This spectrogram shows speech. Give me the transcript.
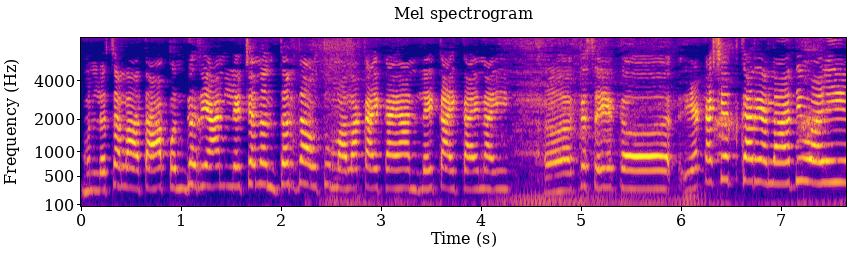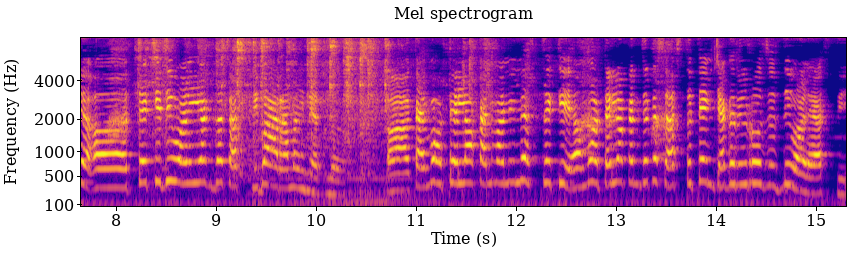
म्हणलं चला आता आपण घरी आणल्याच्या नंतर जाऊ तुम्हाला. काय काय आणलंय काय काय नाही. कसं एक एका शेतकऱ्याला दिवाळी त्याची दिवाळी एकदाच असते बारा महिन्यातलं काय मोठ्या लोकांवानी नसते की मोठ्या लोकांचं कसं असतं त्यांच्या घरी रोजच दिवाळी असते.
